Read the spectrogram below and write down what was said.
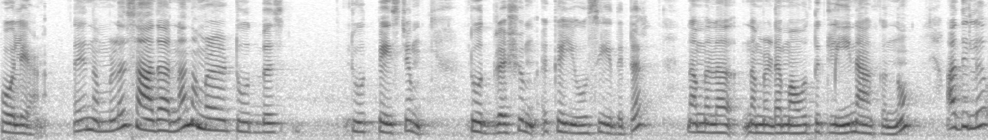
പോലെയാണ്. അതായത് നമ്മൾ സാധാരണ നമ്മൾ ടൂത്ത് ബ്രഷ് ടൂത്ത് പേസ്റ്റും ടൂത്ത് ബ്രഷും ഒക്കെ യൂസ് ചെയ്തിട്ട് നമ്മൾ നമ്മളുടെ മൗത്ത് ക്ലീൻ ആക്കുന്നു. അതിൽ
